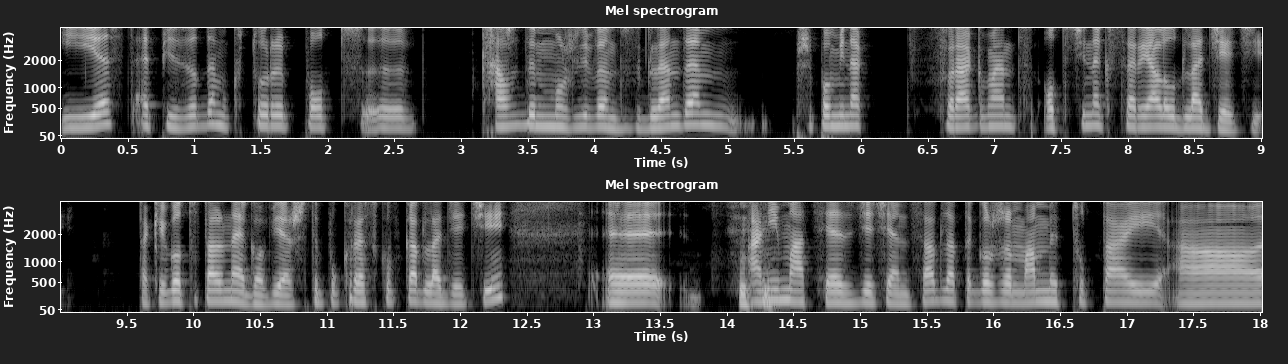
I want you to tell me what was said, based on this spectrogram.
i jest epizodem, który pod y, każdym możliwym względem przypomina fragment, odcinek serialu dla dzieci. Takiego totalnego, wiesz, typu kreskówka dla dzieci. E, animacja jest dziecięca, dlatego że mamy tutaj a,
